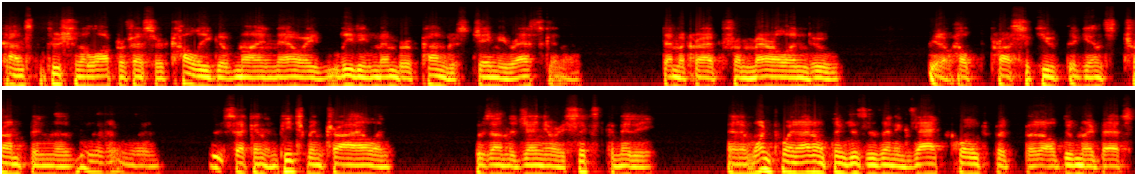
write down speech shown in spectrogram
constitutional law professor, colleague of mine, now a leading member of Congress, Jamie Raskin, a Democrat from Maryland who, you know, helped prosecute against Trump in the, the second impeachment trial and was on the January 6th committee. And at one point, I don't think this is an exact quote, but but I'll do my best.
